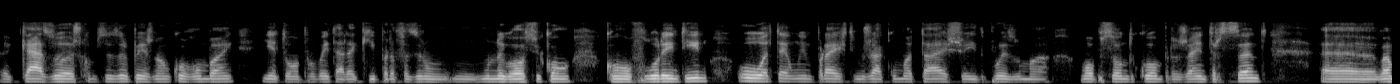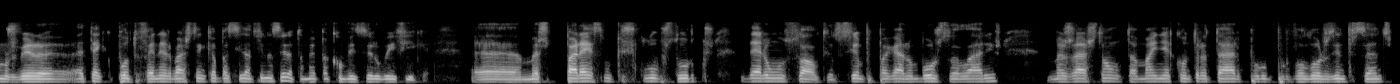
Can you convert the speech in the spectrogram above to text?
eh, caso as competições europeias não corram bem e então aproveitar aqui para fazer um, um, negócio com, com o Florentino ou até um empréstimo já com uma taxa e depois uma, uma opção de compra já interessante. Uh, vamos ver eh, até que ponto o Fenerbahçe tem capacidade financeira também para convencer o Benfica. Uh, mas parece-me que os clubes turcos deram um salto. Eles sempre pagaram bons salários, mas já estão também a contratar por, por valores interessantes,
